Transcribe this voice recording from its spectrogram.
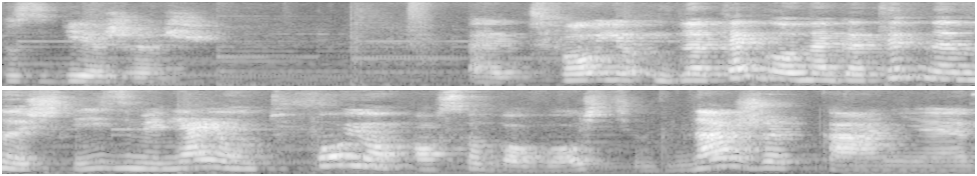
to zbierzesz. E, Twoje, I dlatego negatywne myśli zmieniają Twoją osobowość w narzekanie,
